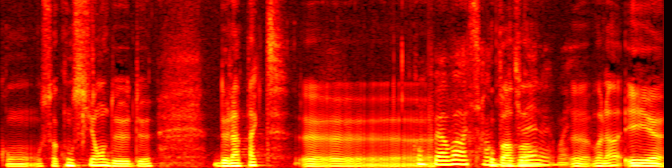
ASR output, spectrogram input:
qu'on soit conscient de, de, de l'impact euh, qu'on peut avoir à titre individuel. Euh, voilà. Et, euh,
